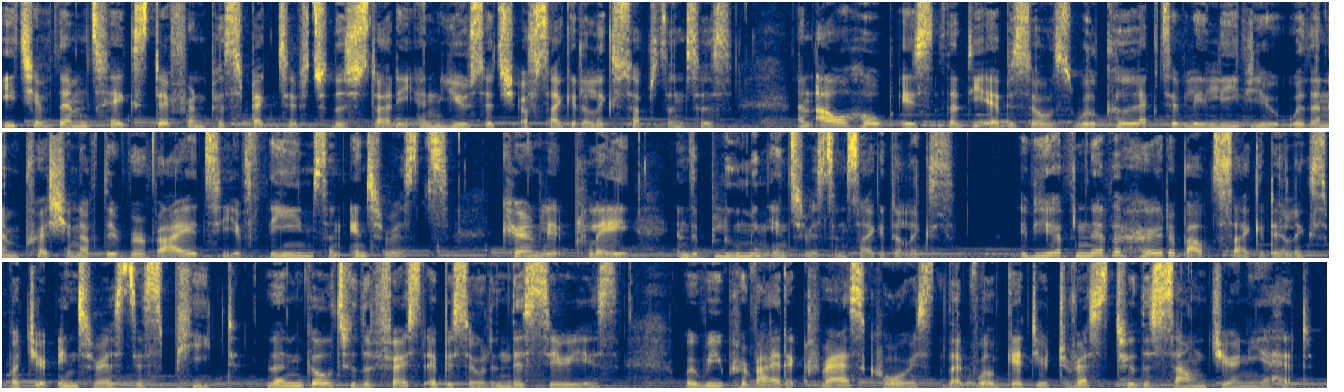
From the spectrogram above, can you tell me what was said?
Each of them takes different perspectives to the study and usage of psychedelic substances, and our hope is that the episodes will collectively leave you with an impression of the variety of themes and interests currently at play in the blooming interest in psychedelics. If you have never heard about psychedelics but your interest is piqued, then go to the first episode in this series, where we provide a crash course that will get you dressed to the sound journey ahead.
